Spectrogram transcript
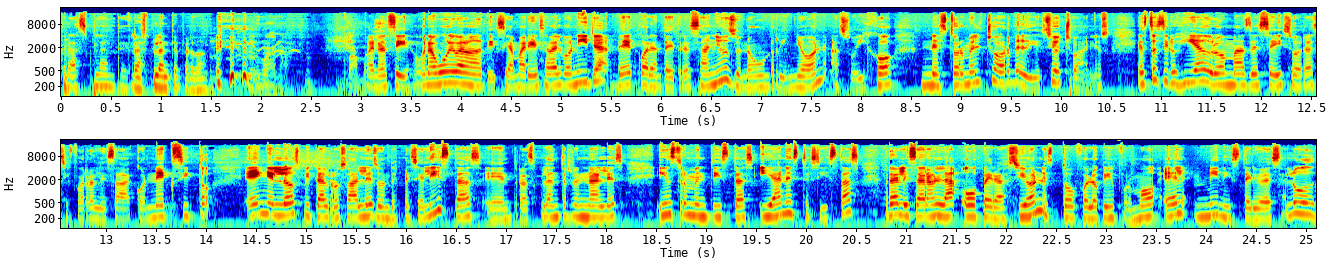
Trasplante. Trasplante, perdón. Bueno. Bueno, sí, una muy buena noticia. María Isabel Bonilla, de 43 años, donó un riñón a su hijo Néstor Melchor, de 18 años. Esta cirugía duró más de 6 horas y fue realizada con éxito en el Hospital Rosales, donde especialistas en trasplantes renales, instrumentistas y anestesistas realizaron la operación. Esto fue lo que informó el Ministerio de Salud.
